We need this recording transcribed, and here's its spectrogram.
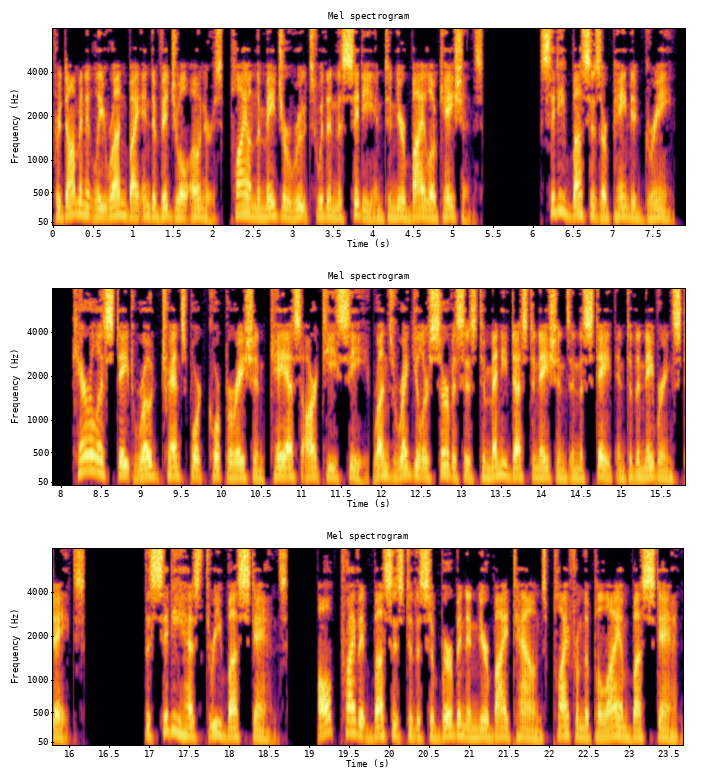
predominantly run by individual owners, ply on the major routes within the city and to nearby locations. City buses are painted green. Kerala State Road Transport Corporation KSRTC runs regular services to many destinations in the state and to the neighbouring states. The city has three bus stands. All private buses to the suburban and nearby towns ply from the Palayam bus stand.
